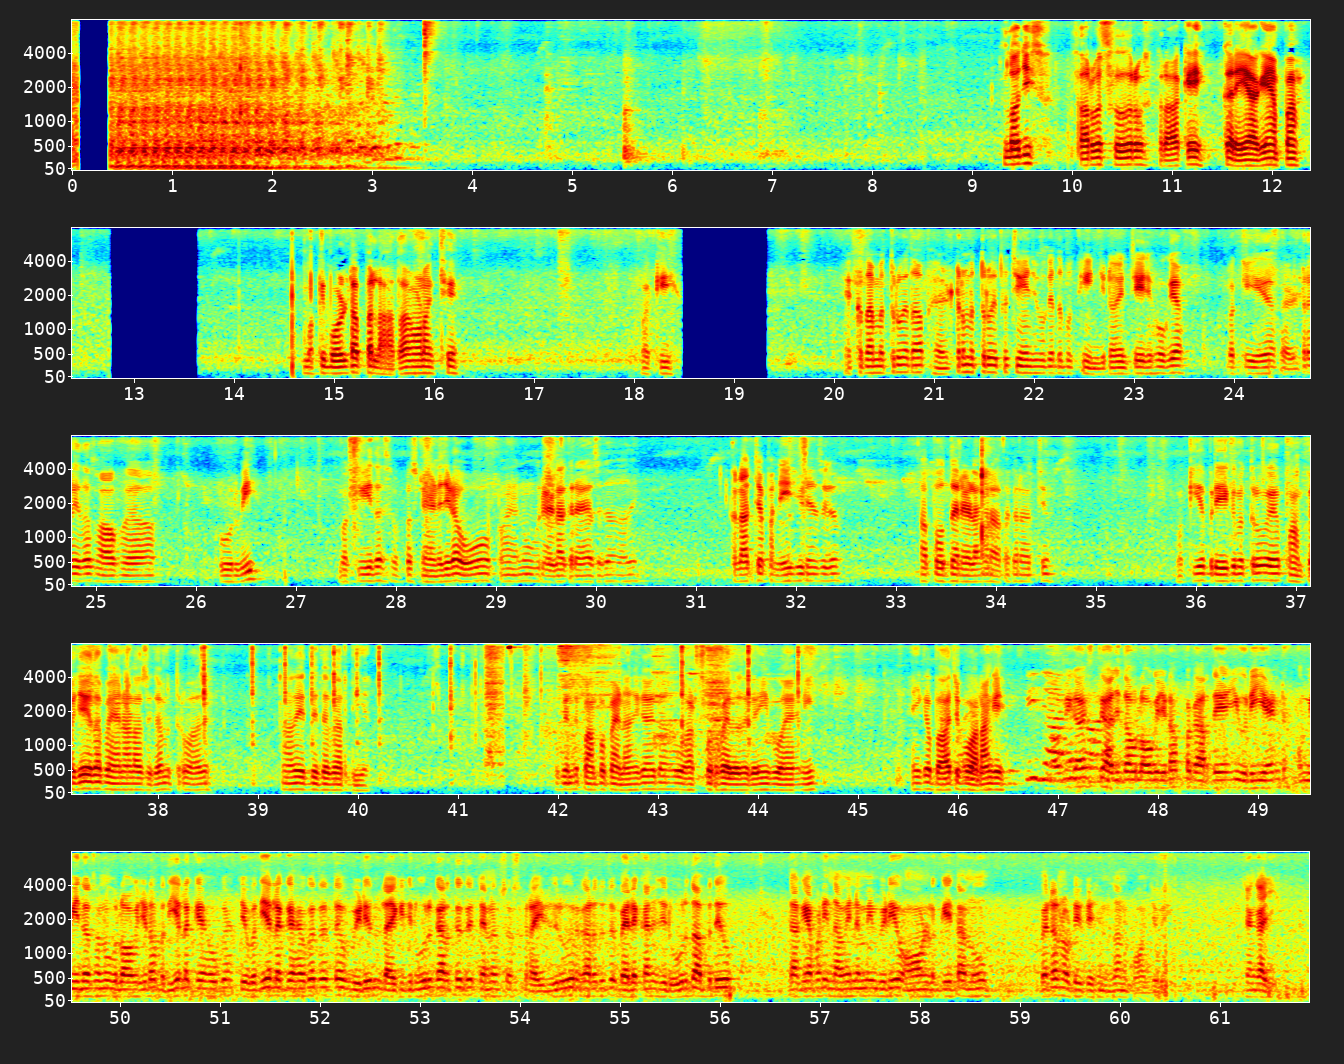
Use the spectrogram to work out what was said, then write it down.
ਲਓ ਜੀ ਸਰਵਿਸ ਸਰਵਿਸ ਕਰਾ ਕੇ ਘਰੇ ਆ ਗਏ ਆਪਾਂ। ਬਾਕੀ ਬੋਲਟ ਆਪਾਂ ਲਾਤਾ ਹੁਣ ਇੱਥੇ। ਬਾਕੀ ਇੱਕ ਤਾਂ ਮਿੱਤਰੋ ਇਹਦਾ ਫਿਲਟਰ ਮਿੱਤਰੋ, ਇਹ ਤਾਂ ਚੇਂਜ ਹੋ ਗਿਆ ਤਾਂ ਬਾਕੀ ਇੰਜਨ ਚੇਂਜ ਹੋ ਗਿਆ। ਬਾਕੀ ਇਹ ਫਿਲਟਰ, ਇਹਦਾ ਸਾਫ਼ ਹੋਇਆ ਹੋਰ ਵੀ। ਬਾਕੀ ਇਹਦਾ ਆਪਾਂ ਸਟੈਂਡ ਜਿਹੜਾ ਉਹ ਆਪਾਂ ਇਹਨੂੰ ਰੈਲਾ ਕਰਾਇਆ ਸੀਗਾ ਉਹਦੇ ਕਲੱਚ ਆਪਾਂ ਨਹੀਂ ਛੇੜਿਆ ਸੀਗਾ। ਆਪਾਂ ਉਹਦਾ ਰੈਲਾ ਕਰਾਤਾ ਕਲੱਚ ਬਾਕੀ ਇਹ ਬ੍ਰੇਕ ਮਿੱਤਰੋ, ਇਹ ਪੰਪ ਜਿਹਾ ਇਹਦਾ ਪੈਣ ਵਾਲਾ ਸੀਗਾ ਮਿੱਤਰੋ ਆਹ ਆਹ ਇੱਦਾਂ ਦਾ ਕਰਦੀ ਆ। ਉਹ ਕਹਿੰਦੇ ਪੰਪ ਪੈਣਾ ਸੀਗਾ ਇਹਦਾ, ਉਹ 800 ਰੁਪਏ ਦਾ ਸੀਗਾ ਹੀ ਪਵਾਇਆ ਨਹੀਂ। ਅਸੀਂ ਆ ਬਾਅਦ ਚ ਪਵਾ ਲਾਂਗੇ। ਵੀ ਗਾਇਸ ਤੇ ਅੱਜ ਦਾ ਵਲੌਗ ਜਿਹੜਾ ਆਪਾਂ ਕਰਦੇ ਹਾਂ ਯੂਰੀ ਐਂਡ ਉਮੀਦ ਆ ਤੁਹਾਨੂੰ ਵਲੌਗ ਜਿਹੜਾ ਵਧੀਆ ਲੱਗਿਆ ਹੋਊਗਾ। ਜੇ ਵਧੀਆ ਲੱਗਿਆ ਹੋਊਗਾ, ਤਾਂ- ਵੀਡੀਓ ਨੂੰ ਲਾਈਕ ਜ਼ਰੂਰ ਕਰ ਦਿਓ ਤੇ ਚੈਨਲ ਸਬਸਕ੍ਰਾਈਬ ਜ਼ਰੂਰ ਕਰ ਦਿਓ ਤੇ ਬੈਲ ਆਈਕਨ ਜ਼ਰੂਰ ਦੱਬ ਦਿਓ ਤਾਂ ਕਿ ਆਪਣੀ ਨਵੀਂ ਨਵੀਂ ਵੀਡੀਓ ਆਉਣ ਲੱਗੇ, ਤੁਹਾਨੂੰ ਪਹਿਲਾਂ ਨੋਟੀਫਿਕੇਸ਼ਨ ਤੁਹਾਨੂੰ ਪਹੁੰਚ ਜਾਵੇ। ਚੰਗਾ ਜੀ।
